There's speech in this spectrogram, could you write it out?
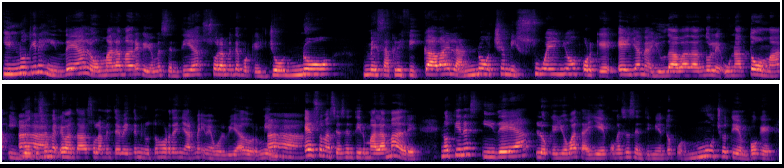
y no tienes idea lo mala madre que yo me sentía solamente porque yo no me sacrificaba en la noche mi sueño porque ella me ayudaba dándole una toma y yo Ajá. entonces me levantaba solamente 20 minutos a ordeñarme y me volvía a dormir. Ajá. Eso me hacía sentir mala madre. No tienes idea lo que yo batallé con ese sentimiento por mucho tiempo, que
